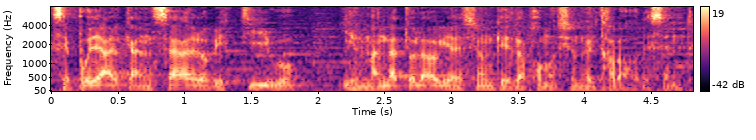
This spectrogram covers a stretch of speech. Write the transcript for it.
se puede alcanzar el objetivo y el mandato de la organización que es la promoción del trabajo decente.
